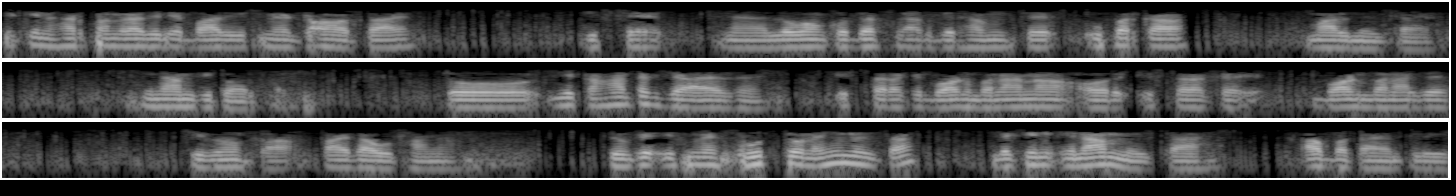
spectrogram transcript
لیکن ہر پندرہ دن کے بعد اس میں ڈرا ہوتا ہے، جس سے لوگوں کو دس لاکھ درہم سے اوپر کا مال ملتا ہے، انعام کے طور پر۔ تو یہ کہاں تک جائز ہے؟ اس طرح کے بانڈ بنانا اور اس طرح کے بانڈ بنا کے چیزوں کا فائدہ اٹھانا۔ کیونکہ اس میں سود تو نہیں ملتا لیکن انعام ملتا ہے۔ آپ بتائیں پلیز۔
